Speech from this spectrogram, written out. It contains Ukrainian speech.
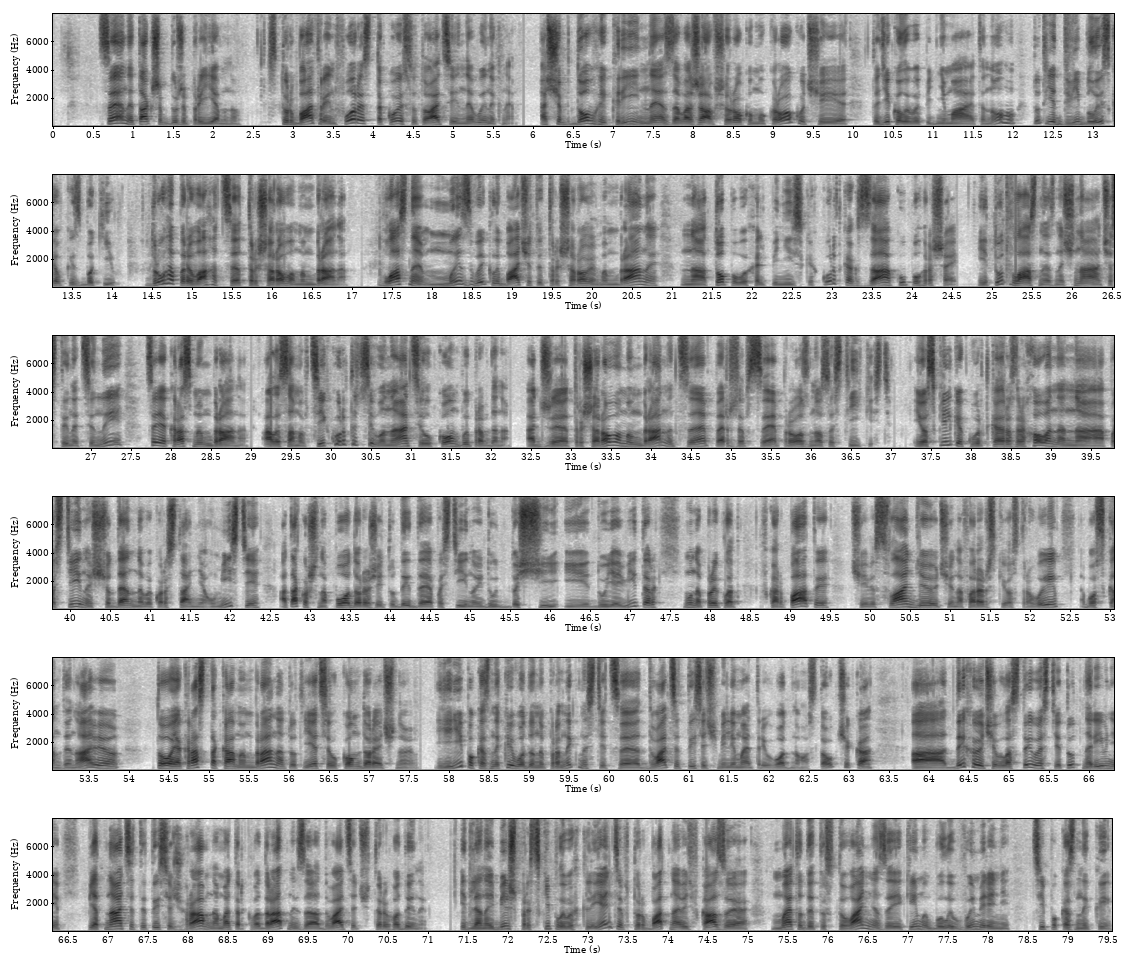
Це не так, щоб дуже приємно. З Turbat Rainforest такої ситуації не виникне. А щоб довгий крій не заважав широкому кроку, чи тоді, коли ви піднімаєте ногу, тут є дві блискавки з боків. Друга перевага це тришарова мембрана. Власне, ми звикли бачити тришарові мембрани на топових альпіністських куртках за купу грошей. І тут, власне, значна частина ціни це якраз мембрана. Але саме в цій курточці вона цілком виправдана. Адже тришарова мембрана це перш за все про зносостійкість. І оскільки куртка розрахована на постійне щоденне використання у місті, а також на подорожі туди, де постійно йдуть дощі і дує вітер, ну, наприклад, в Карпати, чи в Ісландію, чи на Фарерські острови або Скандинавію, то якраз така мембрана тут є цілком доречною. Її показники водонепроникності це 20 тисяч міліметрів водного стовпчика, а дихаючі властивості тут на рівні 15 тисяч грам на метр квадратний за 24 години. І для найбільш прискіпливих клієнтів Турбат навіть вказує методи тестування, за якими були виміряні ці показники.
